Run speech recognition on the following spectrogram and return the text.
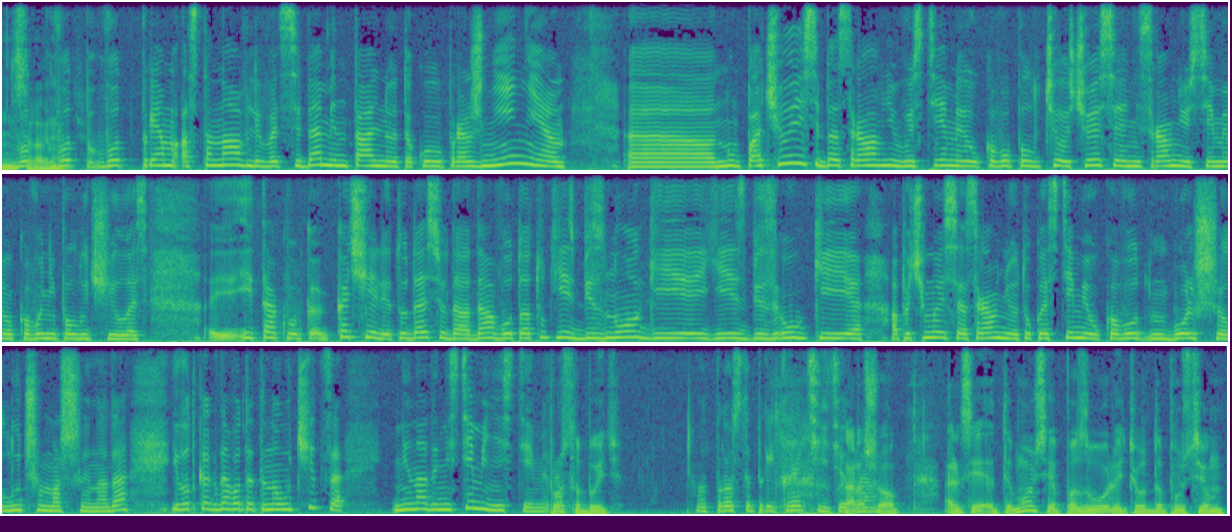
Не вот, сравнивать. вот, вот прям останавливать себя, ментальное такое упражнение. Э, ну, а что я себя сравниваю с теми, у кого получилось? Что я себя не сравниваю с теми, у кого не получилось? И, и так вот качели туда-сюда, да, вот, а тут есть безногие, есть безрукие, а почему я себя сравниваю только с теми, у кого больше, лучше машина, да? И вот когда вот это научиться, не надо ни с теми, ни с теми. Просто быть. Вот просто прекратить это. Хорошо. Алексей, ты можешь себе позволить, вот, допустим,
